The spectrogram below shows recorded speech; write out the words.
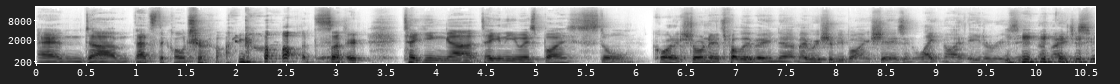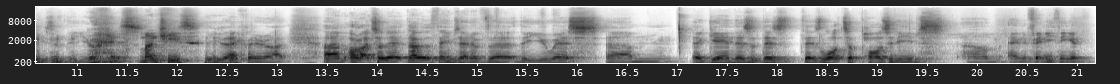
and um, that's the culture I got. So, taking uh, taking the US by storm. Quite extraordinary. It's probably been, uh, maybe we should be buying shares in late night eateries in the major cities of the US. Munchies. exactly right. Um, all right, so that, those are the themes out of the the US. Um, again, there's there's there's lots of positives, um, and if anything, it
